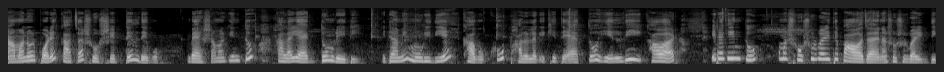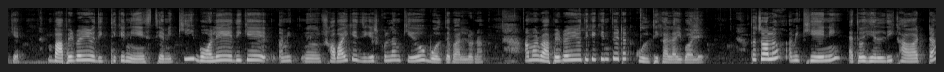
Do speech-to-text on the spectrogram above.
নামানোর পরে কাঁচা সর্ষের তেল দেব। ব্যাস, আমার কিন্তু কালাই একদম রেডি এটা আমি মুড়ি দিয়ে খাব। খুব ভালো লাগে খেতে। এত হেলদি খাওয়ার। এটা কিন্তু আমার শ্বশুর বাড়িতে পাওয়া যায় না শ্বশুর বাড়ির দিকে। বাপের বাড়ির ওদিক থেকে নিয়ে এসছি আমি। কি বলে এদিকে? আমি সবাইকে জিজ্ঞেস করলাম, কেউ বলতে পারল না। আমার বাপের বাড়ির ওদিকে কিন্তু এটা কুলতি কালাই বলে। তো চলো, আমি খেয়ে নিই এত হেলদি খাওয়ারটা।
